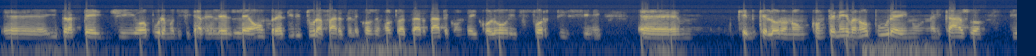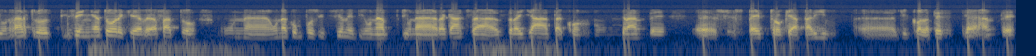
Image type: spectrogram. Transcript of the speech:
eh, i drappeggi oppure modificare le, le, ombre, addirittura fare delle cose molto azzardate con dei colori fortissimi eh, che, che, loro non contenevano, oppure un, nel caso di un altro disegnatore che aveva fatto una, una composizione di una, di una, ragazza sdraiata con un grande eh, spettro che appariva eh, con la testa gigante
